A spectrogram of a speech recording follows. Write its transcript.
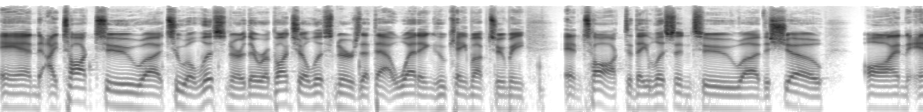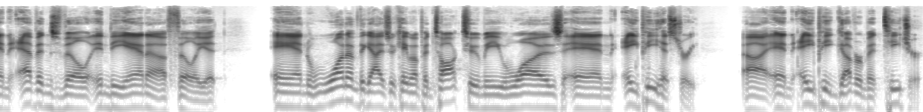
And I talked to uh, to a listener. There were a bunch of listeners at that wedding who came up to me and talked. They listened to uh, the show on an Evansville, Indiana affiliate. And one of the guys who came up and talked to me was an AP history, uh, an AP government teacher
